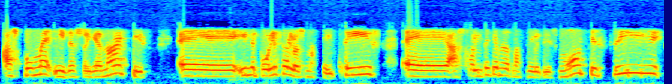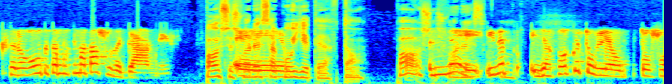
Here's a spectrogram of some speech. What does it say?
ας πούμε είδες ο Γιαννάκης ε, είναι πολύ καλός μαθητής, ε, ασχολείται και με τον αθλητισμό και εσύ ξέρω εγώ ούτε τα μαθήματά σου δεν κάνεις. Πόσες φορές ε, ακούγεται αυτό; Πόσες ναι, φορές; Είναι, γι' αυτό και το λέω τόσο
